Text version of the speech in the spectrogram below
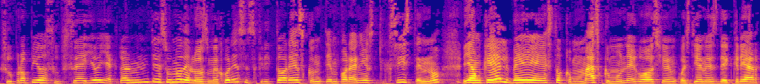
su propio subsello, y actualmente es uno de los mejores escritores contemporáneos que existen, ¿no? Y aunque él ve esto como más como un negocio en cuestiones de crear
